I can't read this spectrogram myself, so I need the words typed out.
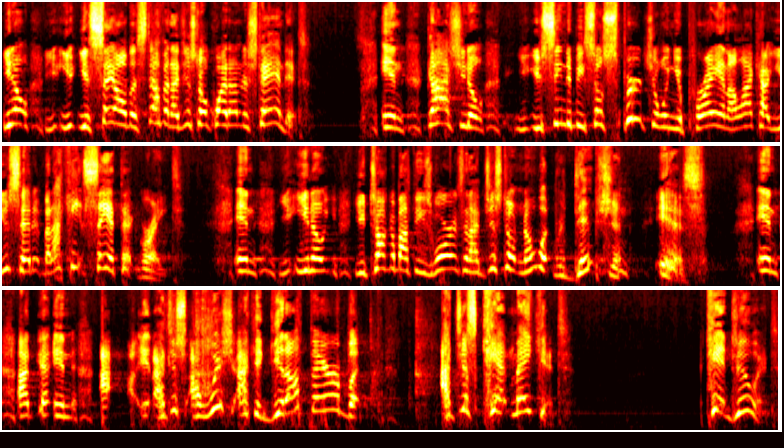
You know, you, you say all this stuff and I just don't quite understand it. And gosh, you know, you, you, seem to be so spiritual when you pray, and I like how you said it, but I can't say it that great. And you, you know, you talk about these words, and I just don't know what redemption is. And I, and I, I just, I wish I could get up there, but I just can't make it. I can't do it.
